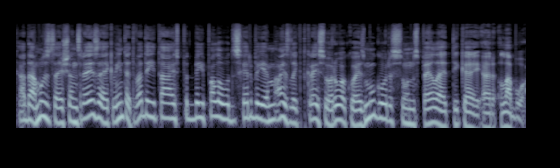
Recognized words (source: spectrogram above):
Kādā muzicēšanas reizē kvinteta vadītājs pat bija palūdzis Herbijam aizlikt kreiso roku aiz muguras un spēlēt tikai ar labo.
